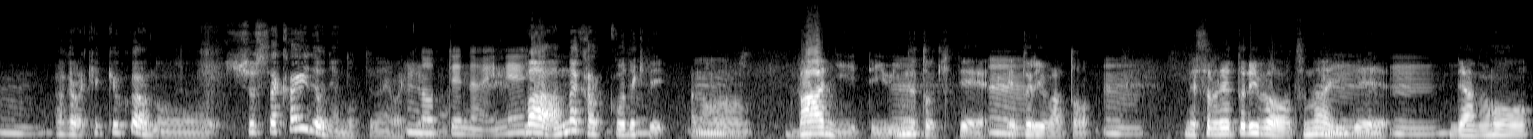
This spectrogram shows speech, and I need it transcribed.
うん。だから結局あの出世街道には乗ってないわけ乗ってないね。まああんな格好できて、あのバーニーっていう犬と来て、うん。レトリバーと。うん。でそのレトリバーをつないで、うんうん。であの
